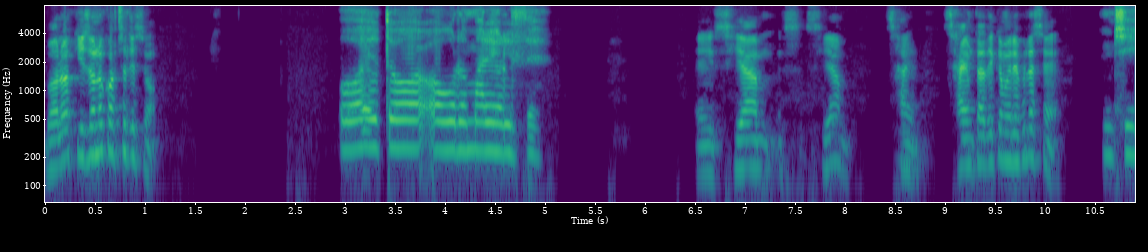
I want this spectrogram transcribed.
বলো কি জন্য কষ্ট দিছো? ওই তো ওগুলো মারি ফেলছে। এই সিয়াম সিয়াম? সাইম? সাইম তাদেরকে মেরে ফেলেছে? জি।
